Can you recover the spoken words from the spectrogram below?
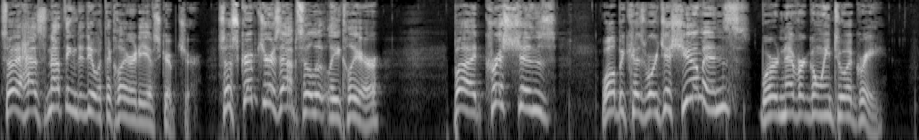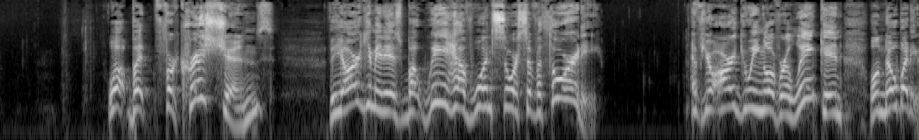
So it has nothing to do with the clarity of scripture. So scripture is absolutely clear, but Christians, well, because we're just humans, we're never going to agree. Well, but for Christians, the argument is, but we have one source of authority. If you're arguing over Lincoln, well, nobody,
